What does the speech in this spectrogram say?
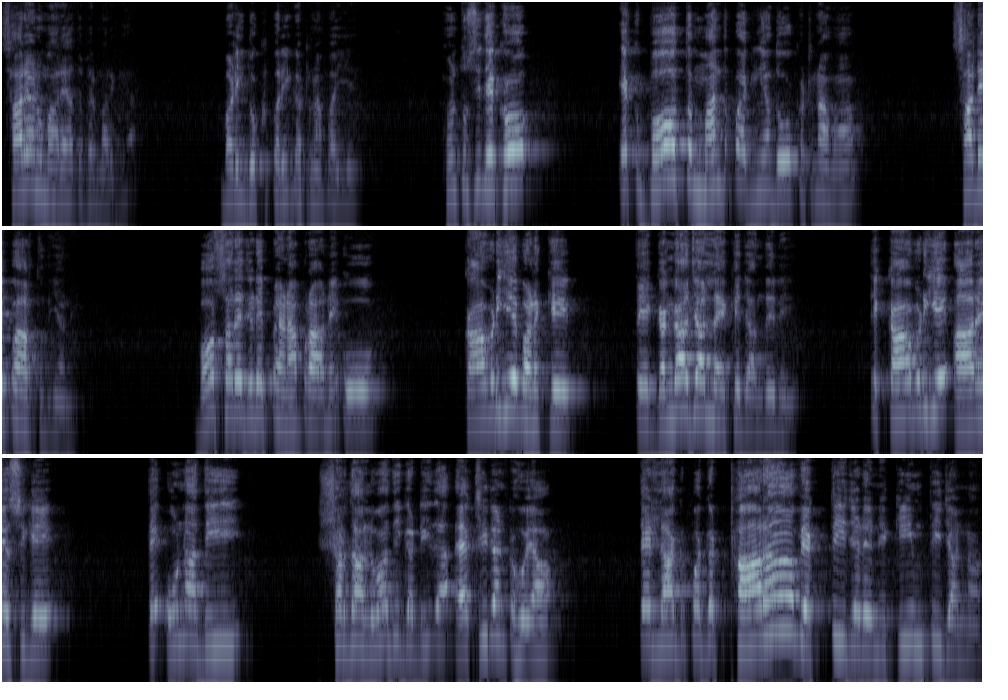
ਸਾਰਿਆਂ ਨੂੰ ਮਾਰਿਆ ਤੇ ਫਿਰ ਮਰ ਗਿਆ। ਬੜੀ ਦੁੱਖ ਭਰੀ ਘਟਨਾ ਪਾਈ ਹੈ ਹੁਣ ਤੁਸੀਂ ਦੇਖੋ, ਇੱਕ ਬਹੁਤ ਮੰਦਭਾਗੀਆਂ ਦੋ ਘਟਨਾਵਾਂ ਸਾਡੇ ਭਾਰਤ ਦੀਆਂ ਨੇ। ਬਹੁਤ ਸਾਰੇ ਜਿਹੜੇ ਭੈਣਾ ਭਰਾ ਨੇ, ਉਹ ਕਾਵੜੀਏ ਬਣ ਕੇ ਤੇ ਗੰਗਾ ਜਲ ਲੈ ਕੇ ਜਾਂਦੇ ਨੇ। ਤੇ ਕਾਵੜੀਏ ਆ ਰਹੇ ਸੀਗੇ ਤੇ ਉਹਨਾਂ ਦੀ ਸ਼ਰਧਾਲੂਆਂ ਦੀ ਗੱਡੀ ਦਾ ਐਕਸੀਡੈਂਟ ਹੋਇਆ ਤੇ ਲਗਭਗ 18 ਵਿਅਕਤੀ ਜਿਹੜੇ ਨੇ ਕੀਮਤੀ ਜਾਨਾਂ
